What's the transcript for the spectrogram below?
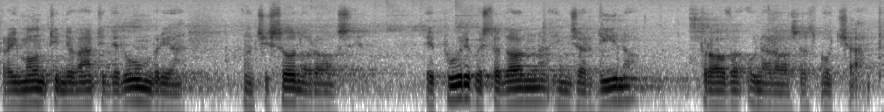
tra i monti innevati dell'Umbria non ci sono rose, eppure questa donna in giardino trova una rosa sbocciata,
